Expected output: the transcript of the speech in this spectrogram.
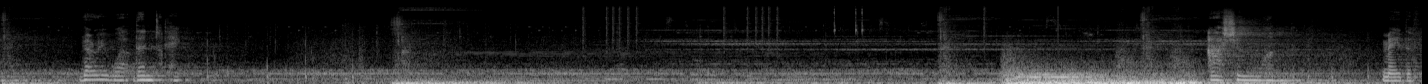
Very well, then take. Ashen One, may the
